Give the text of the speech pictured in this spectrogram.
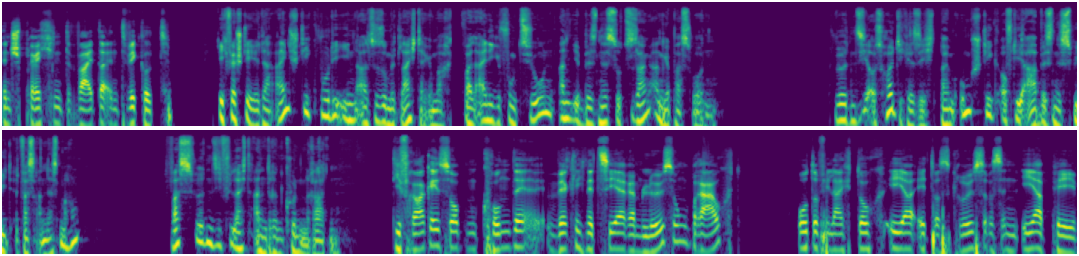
entsprechend weiterentwickelt. Ich verstehe, der Einstieg wurde Ihnen also somit leichter gemacht, weil einige Funktionen an Ihr Business sozusagen angepasst wurden. Würden Sie aus heutiger Sicht beim Umstieg auf die A-Business Suite etwas anders machen? Was würden Sie vielleicht anderen Kunden raten? Die Frage ist, ob ein Kunde wirklich eine CRM-Lösung braucht oder vielleicht doch eher etwas Größeres, ein ERP.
